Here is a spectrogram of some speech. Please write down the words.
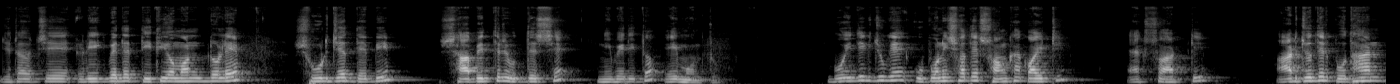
যেটা হচ্ছে ঋগ্বেদের তৃতীয় মণ্ডলে সূর্যের দেবী সাবিত্রীর উদ্দেশ্যে নিবেদিত এই মন্ত্র। বৈদিক যুগে উপনিষদের সংখ্যা কয়টি? একশো আটটি আর্যদের প্রধান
